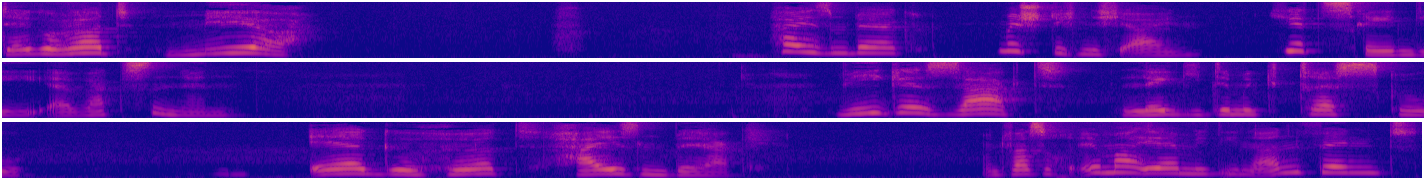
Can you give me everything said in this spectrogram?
Der gehört mir. Heisenberg, misch dich nicht ein. Jetzt reden die Erwachsenen. Wie gesagt, Lady Dimitrescu, er gehört Heisenberg. Und was auch immer er mit ihnen anfängt,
